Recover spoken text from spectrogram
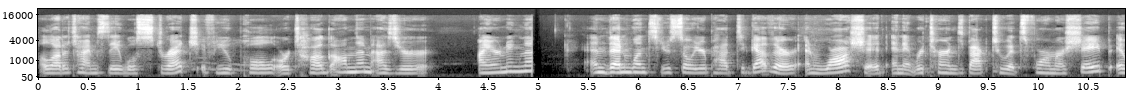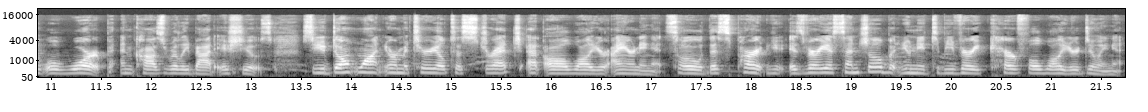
A lot of times they will stretch if you pull or tug on them as you're ironing them. And then once you sew your pad together and wash it and it returns back to its former shape, it will warp and cause really bad issues. So you don't want your material to stretch at all while you're ironing it. So this part is very essential, but you need to be very careful while you're doing it.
